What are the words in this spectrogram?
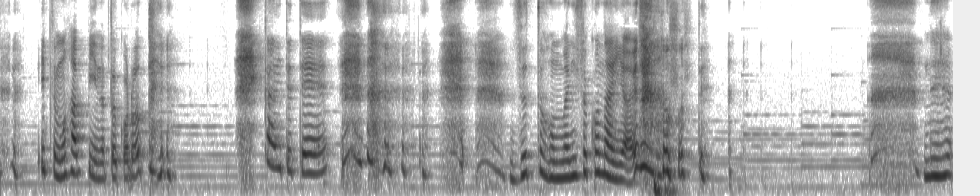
いつもハッピーなところって書いてて。ずっとほんまにそこなんやみたいな思って。ね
